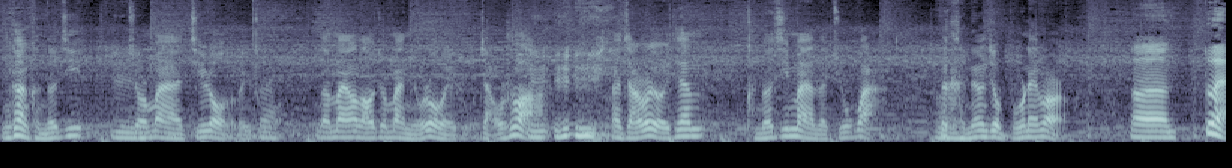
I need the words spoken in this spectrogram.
你看肯德基嗯，就是卖鸡肉的为主对，那麦当劳就是卖牛肉为主。假如说啊，嗯 嗯那假如有一天肯德基卖的巨无霸，那嗯肯定就不是那味儿了。呃，对，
